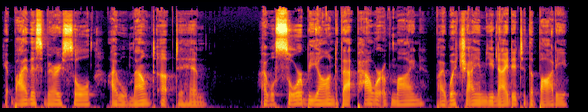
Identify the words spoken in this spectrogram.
Yet by this very soul I will mount up to him. I will soar beyond that power of mine by which I am united to the body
